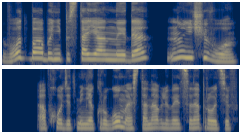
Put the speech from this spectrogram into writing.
Вот бабы непостоянные, да? Ну ничего. Обходит меня кругом и останавливается напротив.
